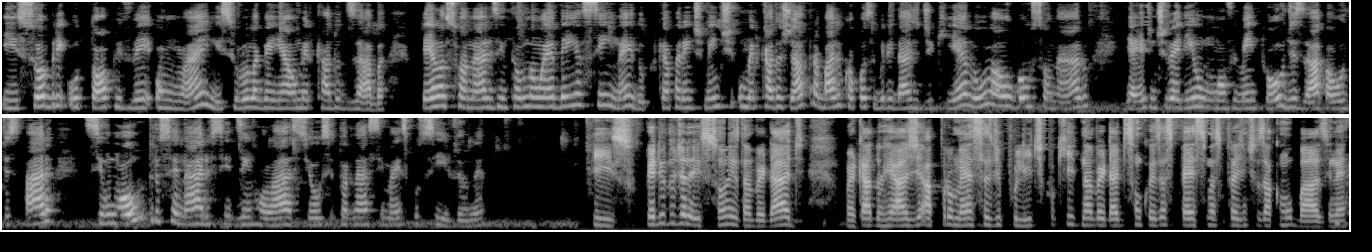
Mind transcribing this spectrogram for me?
e sobre o Top V online, se o Lula ganhar, o mercado desaba. Pela sua análise, então, não é bem assim, né, Edu? Porque aparentemente o mercado já trabalha com a possibilidade de que é Lula ou Bolsonaro, e aí a gente veria um movimento ou desaba ou dispara se um outro cenário se desenrolasse ou se tornasse mais possível, né? Isso. Período de eleições, na verdade, o mercado reage a promessas de político que, na verdade, são coisas péssimas para a gente usar como base, né?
